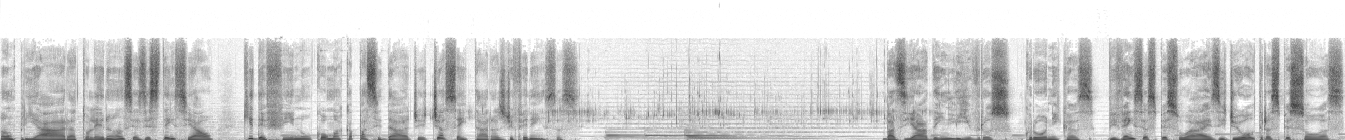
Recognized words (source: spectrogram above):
ampliar a tolerância existencial que defino como a capacidade de aceitar as diferenças. baseada em livros, crônicas, vivências pessoais e de outras pessoas,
